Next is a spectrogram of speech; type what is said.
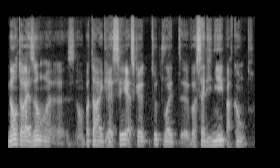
Non, tu as raison. Euh, on peut tant agresser. Est-ce que tout va, être, va s'aligner, par contre,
